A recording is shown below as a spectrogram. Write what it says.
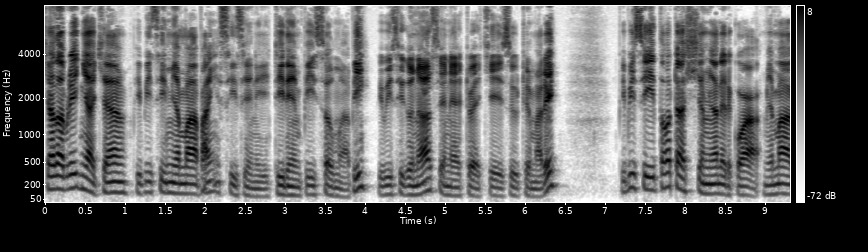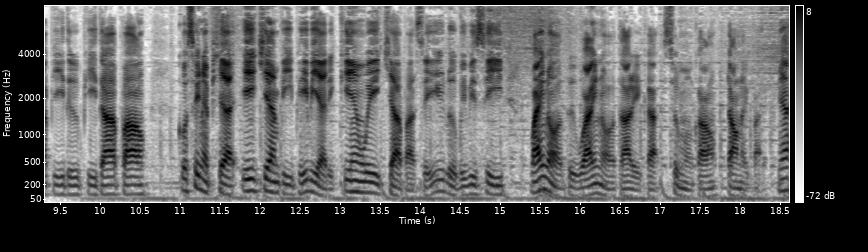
ကြာသပတေးညချမ်း BBC မြန်မာပိုင်းအစီအစဉ်တွေဒီတင်ပြီးဆုံးပါပြီ BBC ကနားဆင်တဲ့အတွက်ကျေးဇူးတင်ပါတယ် BBC သောတာရှင်များနဲ့တကွမြန်မာပြည်သူပြည်သားပေါင်းကိုယ်စိတ်နှပြအေချမ်းပြီးဘေးပြားတွေကင်းဝေးကြပါစေလို့ BBC ဝိုင်းတော်သူဝိုင်းတော်သားတွေကဆုမွန်ကောင်းတောင်းလိုက်ပါတယ်ခင်ဗျာ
